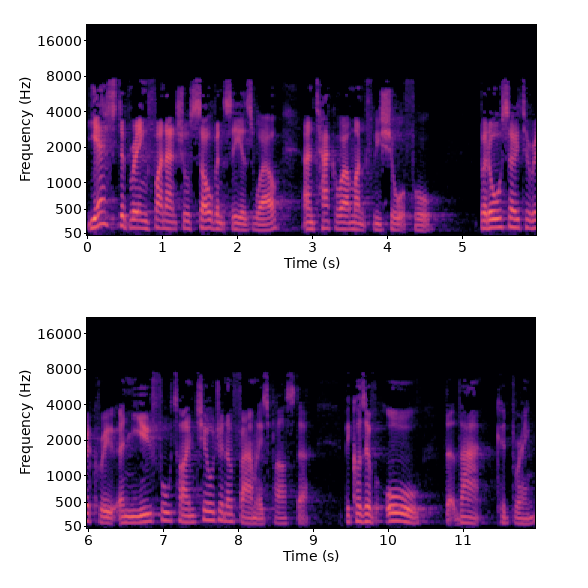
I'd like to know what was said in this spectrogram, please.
Yes, to bring financial solvency as well and tackle our monthly shortfall, but also to recruit a new full time children and families pastor because of all that that could bring.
